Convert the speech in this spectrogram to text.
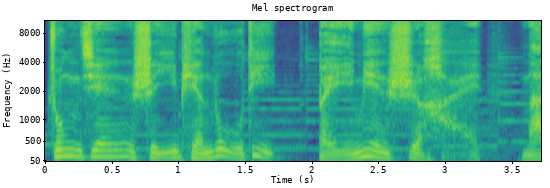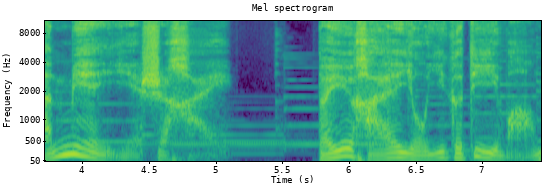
中间是一片陆地，北面是海，南面也是海。北海有一个帝王，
